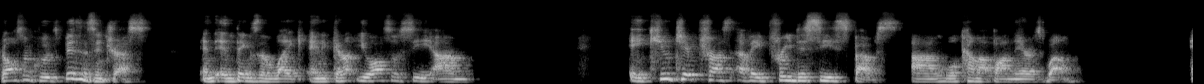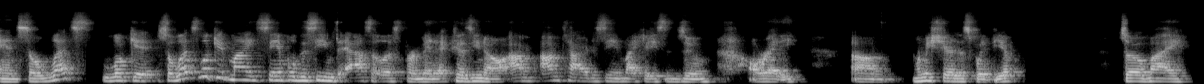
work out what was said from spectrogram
it also includes business interests and, and things of the like. And it can you also see um, a QTIP trust of a predeceased spouse uh, will come up on there as well. And so let's look at so let's look at my sample decedent's asset list for a minute because you know I'm I'm tired of seeing my face in Zoom already. Um, let me share this with you. So my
